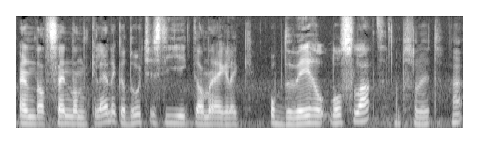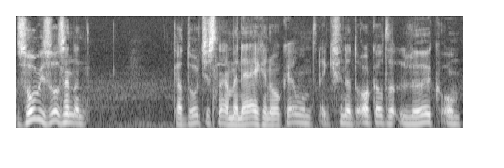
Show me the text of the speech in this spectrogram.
En dat zijn dan kleine cadeautjes die ik dan eigenlijk op de wereld loslaat. Absoluut. Ja. Sowieso zijn het cadeautjes naar mijn eigen ook. Hè, want ik vind het ook altijd leuk om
